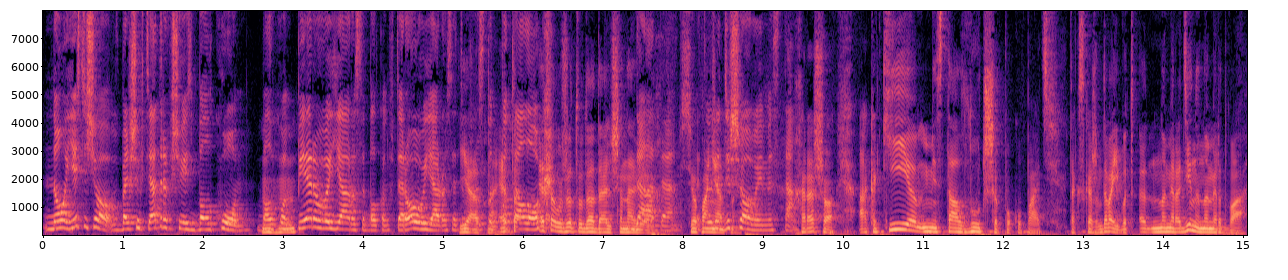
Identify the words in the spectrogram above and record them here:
Но есть еще в больших театрах еще есть балкон. Балкон первого яруса, балкон второго яруса. Это уже Ясно. под Это, потолок. это уже туда дальше наверх. да, да. Все это понятно. уже дешевые места. Хорошо. А какие места лучше покупать? Так скажем, давай вот э, номер один и номер два.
